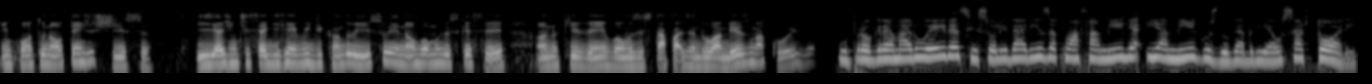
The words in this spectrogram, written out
enquanto não tem justiça. E a gente segue reivindicando isso e não vamos esquecer. Ano que vem vamos estar fazendo a mesma coisa. O programa Arueira se solidariza com a família e amigos do Gabriel Sartori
